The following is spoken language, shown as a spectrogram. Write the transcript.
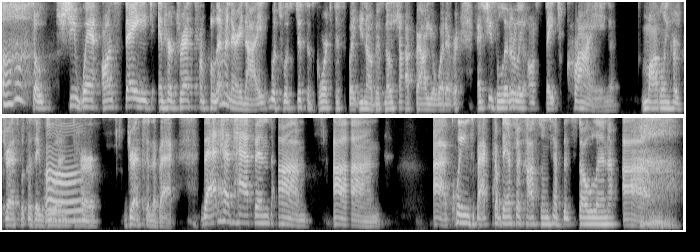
Oh. So she went on stage in her dress from preliminary night, which was just as gorgeous, but you know, there's no shock value or whatever. And she's literally on stage crying, modeling her dress because they ruined Aw. her dress in the back. That has happened. Um, um, uh, Queen's backup dancer costumes have been stolen. Um,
